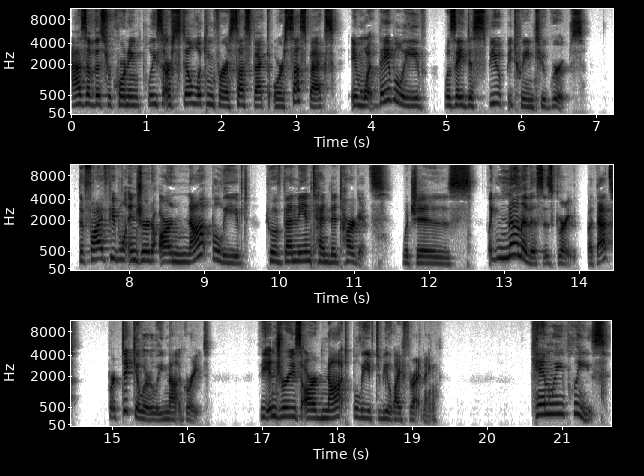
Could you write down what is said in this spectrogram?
As of this recording, police are still looking for a suspect or suspects in what they believe was a dispute between two groups. The five people injured are not believed to have been the intended targets, which is like none of this is great, but that's particularly not great. The injuries are not believed to be life threatening. Can we please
